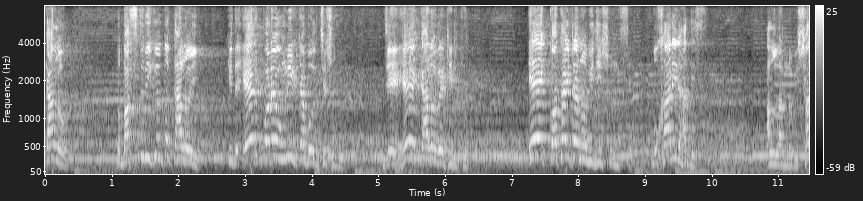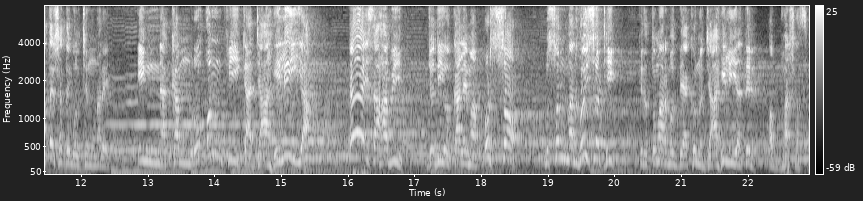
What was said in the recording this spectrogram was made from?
কালো। তো বাস্তবিকও তো কালোই। কিন্তু এরপরে উনি উনিটা বলছে শুধু যে, হে কালো বেটির পুত এই কথাইটা নবীজি শুনছে, বুখারির হাদিস। আল্লাহ নবী সাথে সাথে বলছেন ওনারে ইন্না কামরু উনফিকা জাহিলিয়া। এই সাহাবি, যদিও কালেমা পড়ছ, মুসলমান হইছ ঠিক, কিন্তু তোমার মধ্যে এখনও জাহিলিয়াতের অভ্যাস আছে।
